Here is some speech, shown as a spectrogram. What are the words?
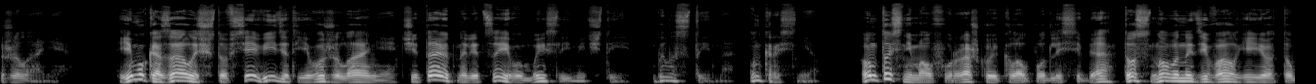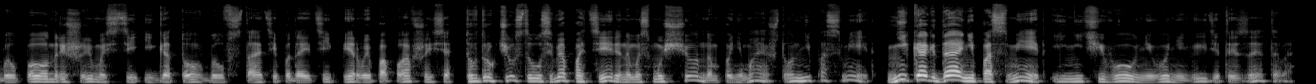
желания. Ему казалось, что все видят его желания, читают на лице его мысли и мечты. Было стыдно, он краснел. Он то снимал фуражку и клал подле себя, то снова надевал ее, то был полон решимости и готов был встать и подойти к первой попавшейся, то вдруг чувствовал себя потерянным и смущенным, понимая, что он не посмеет, никогда не посмеет и ничего у него не видит из этого.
